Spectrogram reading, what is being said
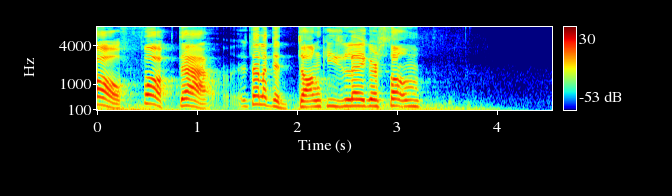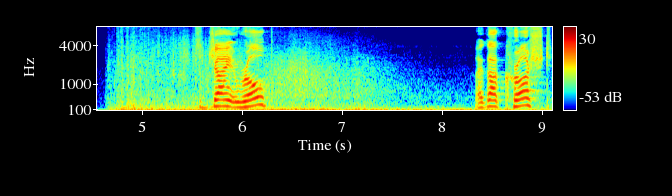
Oh, fuck that. Is that like a donkey's leg or something? It's a giant rope. I got crushed.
